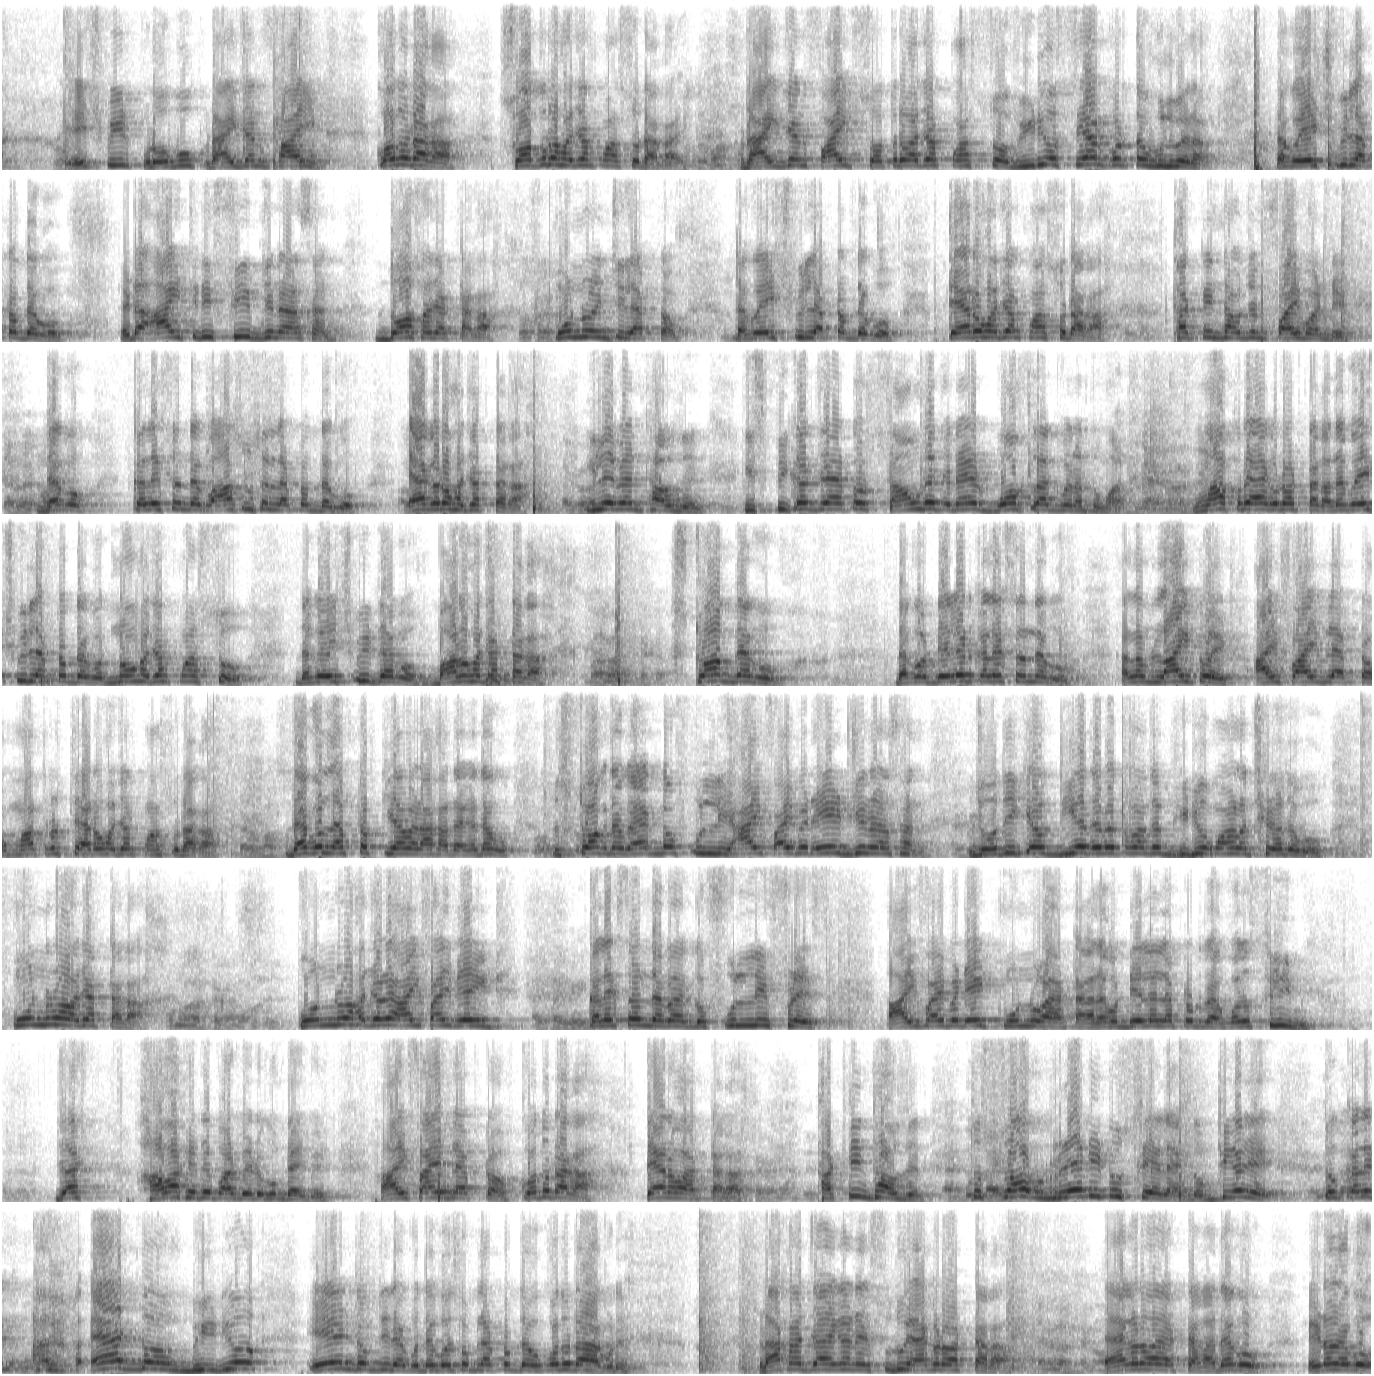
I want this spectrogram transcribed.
এইচপির প্রোবুক রাইজেন ফাইভ কত টাকা? সতেরো হাজার পাঁচশো টাকায়। রাইজেন ফাইভ সতেরো হাজার পাঁচশো। ভিডিও শেয়ার করতে ভুলবে না। দেখো এইচপি ল্যাপটপ দেখো এটা আই থ্রি ফিফথ জেনারেশন দশ হাজার টাকা পনেরো ইঞ্চি ল্যাপটপ দেখো এইচপি ল্যাপটপ দেখো তেরো হাজার পাঁচশো টাকা থার্টিন থাউজেন্ড ফাইভ হান্ড্রেড দেখো কালেকশন দেখো আসুসের ল্যাপটপ দেখো এগারো হাজার টাকা ইলেভেন থাউজেন্ড স্পিকার যে এত সাউন্ড আছে না এর বক্স লাগবে না তোমার। মাত্র এগারো হাজার টাকা। দেখো এইচপি ল্যাপটপ দেখো ন হাজার পাঁচশো। দেখো এইচপি দেখো বারো হাজার টাকা। বারো হাজার টাকা। স্টক দেখো দেখো ডেলের কালেকশন দেখো। একদম light weight i five laptop মাত্র তেরো হাজার পাঁচশো টাকা। দেখো ল্যাপটপ কীভাবে রাখা থাকে দেখো স্টক দেখো একদম ফুললি আই ফাইভের এইট জেনারেশন যদি কেউ দিয়ে দেবে তোমাকে ভিডিও বানানো ছেড়ে দেবো। পনেরো হাজার টাকা। পনেরো হাজার আই ফাইভ এইট কালেকশন দেখো একদম ফুললি ফ্রেশ আই ফাইভ এর এইট পনেরো হাজার টাকা। দেখো ডেলের ল্যাপটপ দেখো কত স্লিম জাস্ট হাওয়া খেতে পারবে এরকম টাইপের আই ফাইভ ল্যাপটপ কত টাকা? তেরো হাজার টাকা। 13,000 টাকার মধ্যে। থার্টিন থাউজেন্ড তো সব রেডি টু সেল একদম ঠিক আছে? তো কালে একদম ভিডিও এন্ড অব্দি দেখো দেখো সব ল্যাপটপ দেখো কত টাকা করে? রাখার জায়গা নেই শুধু এগারো হাজার টাকা। এগারো হাজার টাকা দেখো এটা দেখো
